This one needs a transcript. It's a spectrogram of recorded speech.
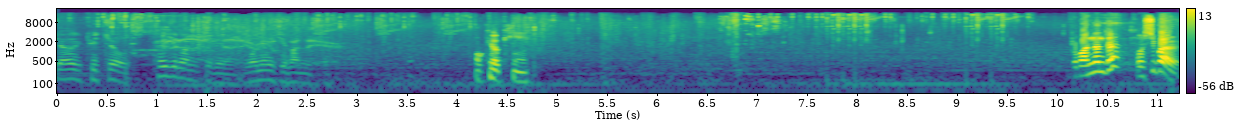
저기 뒤쪽, 텔기런 쪽에 원형 집안 있어. 오케이, 오케이. 어, 왔는데? 어, 씨발.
